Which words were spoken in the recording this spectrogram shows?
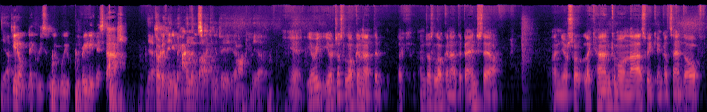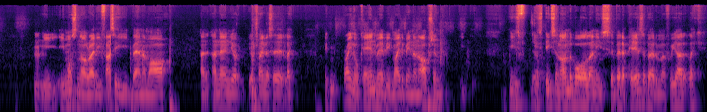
Yeah, you know, like we we, we really missed that. Yeah, sort of McMillan back in the day. Yeah, yeah, yeah. You're you're just looking at the like I'm just looking at the bench there, and you're sort like Han come on last week and got sent off. Mm-hmm. He, he mustn't already fancy Ben Amar, and and then you're you're trying to say like like Ryan O'Kane maybe might have been an option. He's yeah. he's decent on the ball and he's a bit of pace about him. If we had it, like,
